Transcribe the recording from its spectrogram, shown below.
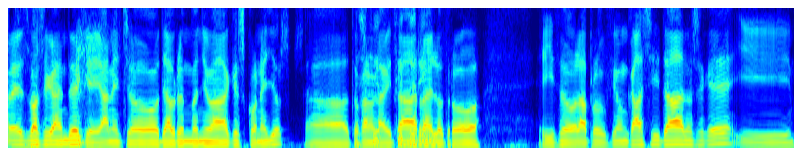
out. es básicamente que han hecho de Abren Doñoa, que es con ellos. O sea, tocaron fe- la guitarra, featuring. el otro hizo la producción casi y tal, no sé qué. Y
